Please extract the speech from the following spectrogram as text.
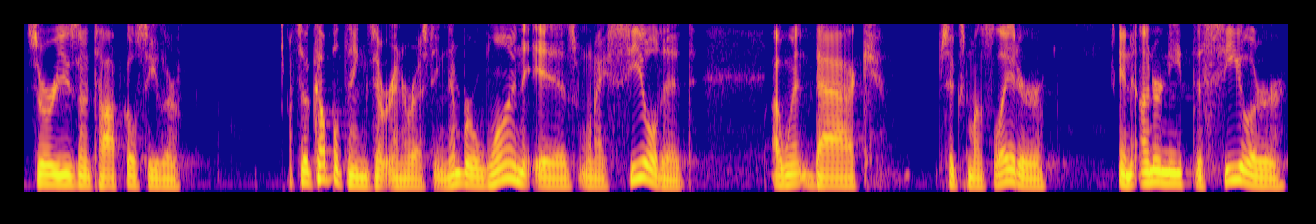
So we're using a topical sealer. So a couple things that were interesting. Number one is when I sealed it, I went back six months later, and underneath the sealer,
